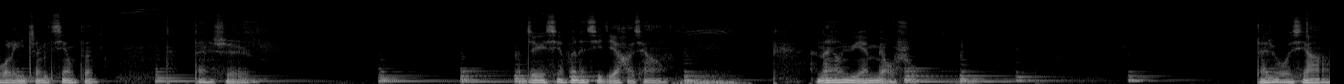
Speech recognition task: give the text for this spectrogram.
过了一阵兴奋，但是这个兴奋的细节好像很难用语言描述。但是我想，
